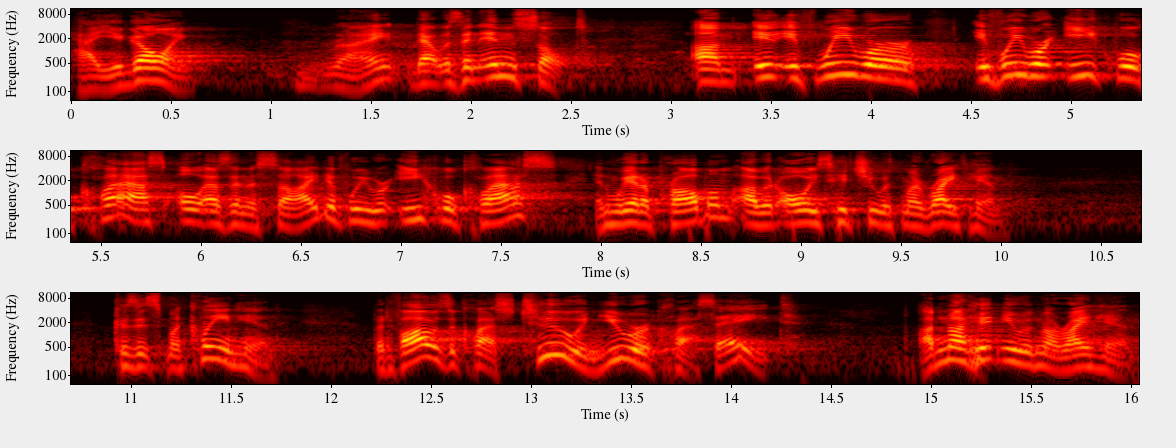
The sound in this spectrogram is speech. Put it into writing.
"How you going?" right? That was an insult. Um, if, we were, if we were equal class, oh, as an aside, if we were equal class and we had a problem, I would always hit you with my right hand because it's my clean hand. But if I was a class two and you were a class eight, I'm not hitting you with my right hand.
